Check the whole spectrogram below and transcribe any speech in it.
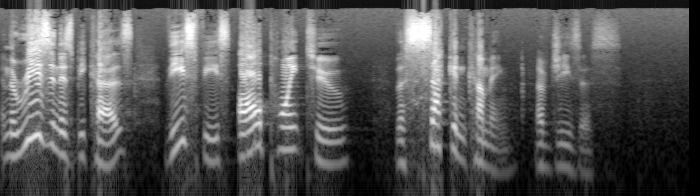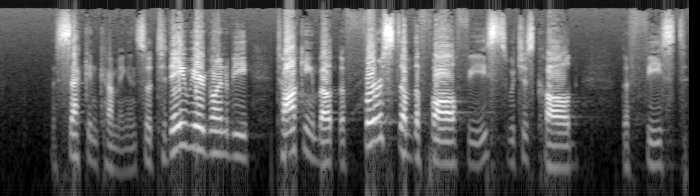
And the reason is because these feasts all point to the second coming of Jesus the second coming. And so today we are going to be talking about the first of the fall feasts, which is called the Feast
